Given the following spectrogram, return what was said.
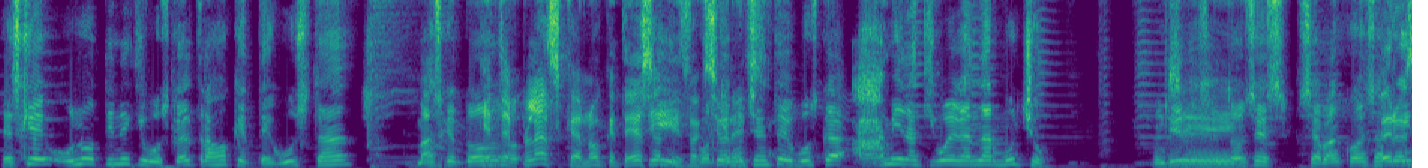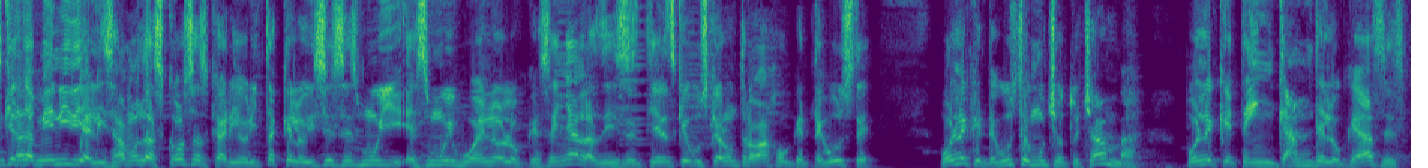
Es que uno tiene que buscar el trabajo que te gusta, más que todo. Que te plazca, ¿no? Que te dé Sí, porque satisfacciones. mucha gente busca, ah, mira, aquí voy a ganar mucho. ¿Me entiendes? Sí. Entonces se van con esa Pero es que también idealizamos las cosas, Cari. Ahorita que lo dices es muy, es muy bueno lo que señalas. Dices, tienes que buscar un trabajo que te guste. Ponle que te guste mucho tu chamba. Ponle que te encante lo que haces.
